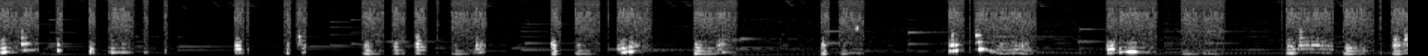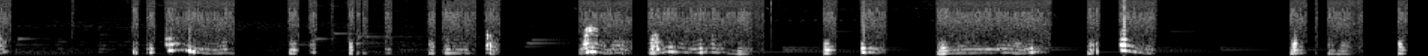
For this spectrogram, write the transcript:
Thank you. から自己人を昔から始めると前の物の未来にゆっくり眠れるようになったんです。まさかのおか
